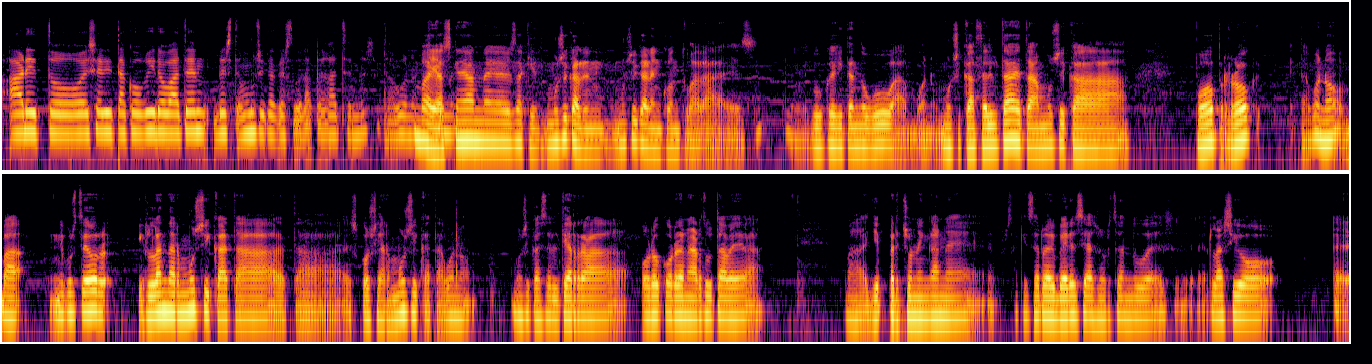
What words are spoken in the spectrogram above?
areto eseritako giro baten beste musikak ez duela pegatzen, ez? Eta, bueno, Bai, azkenean eh, ez dakit, musikalen, musikalen kontua da, ez? Eh, Guk egiten dugu, ba, bueno, musika zelta eta musika pop, rock, eta bueno, ba, nik uste hor, Irlandar musika eta, eta Eskoziar musika, eta bueno, musika zeltiarra orokorren hartuta bea, ba, je- pertsonengan, eh, ez dakit zerbait berezia sortzen du, ez? Erlazio, eh,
